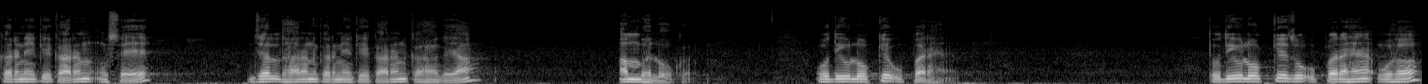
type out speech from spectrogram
करने के कारण उसे जल धारण करने के कारण कहा गया अम्भलोक वो दिवलोक के ऊपर है। तो दिवलोक के जो ऊपर है, वह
